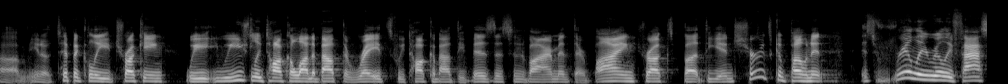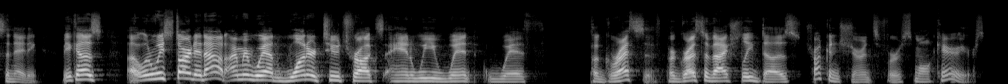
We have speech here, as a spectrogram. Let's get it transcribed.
um, you know, typically trucking, we, we usually talk a lot about the rates, we talk about the business environment, they're buying trucks, but the insurance component is really, really fascinating because uh, when we started out, I remember we had one or two trucks and we went with Progressive. Progressive actually does truck insurance for small carriers.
